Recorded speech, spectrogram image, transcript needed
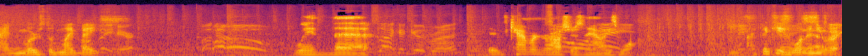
On name. And most of my base. here. Whoa! Win there. Looks like a good run. If Cameron rushes now, he's won. I think he's won anyway.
